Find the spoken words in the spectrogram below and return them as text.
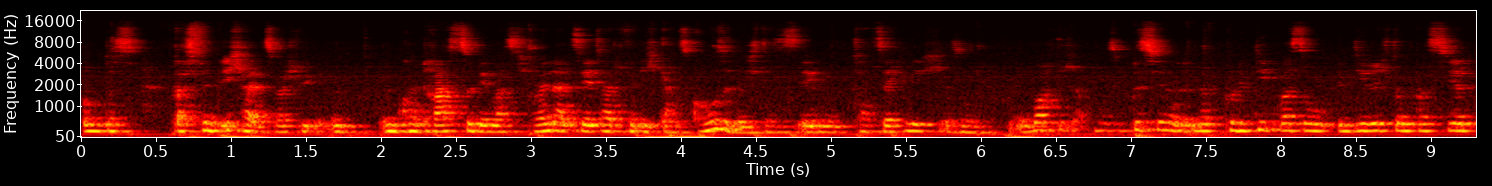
Und das, das finde ich halt zum Beispiel im, im Kontrast zu dem, was ich vorhin erzählt habe, finde ich ganz gruselig. Das ist eben tatsächlich, also beobachte ich auch mal so ein bisschen in der Politik, was so in die Richtung passiert,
